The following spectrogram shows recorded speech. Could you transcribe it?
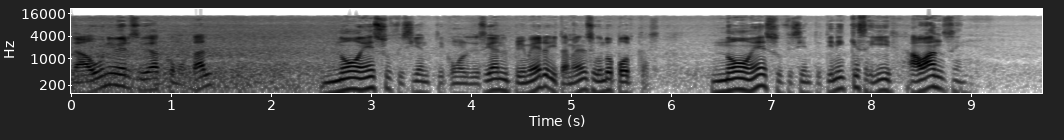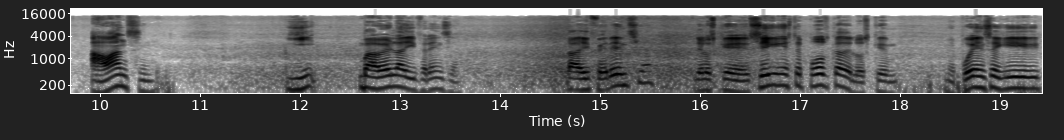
La universidad como tal no es suficiente, como les decía en el primero y también en el segundo podcast. No es suficiente, tienen que seguir, avancen, avancen. Y va a haber la diferencia. La diferencia de los que siguen este podcast, de los que me pueden seguir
